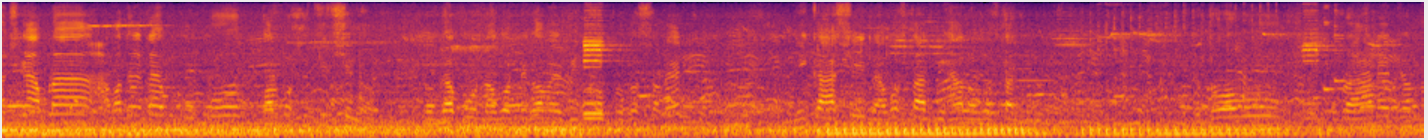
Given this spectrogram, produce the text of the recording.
আজকে আমরা আমাদের একটা উপ কর্মসূচি ছিল দুর্গাপুর নগর নিগমের বিক্ষোভ প্রদর্শনের নিকাশি ব্যবস্থার বিহাল অবস্থার বিরুদ্ধে। বুদ্ধবাবু জন্য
